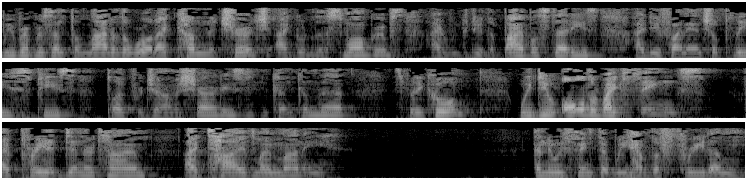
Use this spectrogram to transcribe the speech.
we represent the light of the world. I come to church, I go to the small groups, I do the Bible studies, I do financial peace, peace plug for John Ashardes, come come that. It's pretty cool. We do all the right things. I pray at dinner time, I tithe my money. And then we think that we have the freedom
